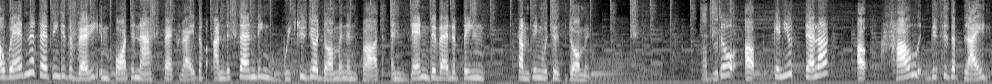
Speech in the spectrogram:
awareness, I think, is a very important aspect, right? Of understanding which is your dominant part and then developing something which is dominant. So, uh, can you tell us uh, how this is applied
